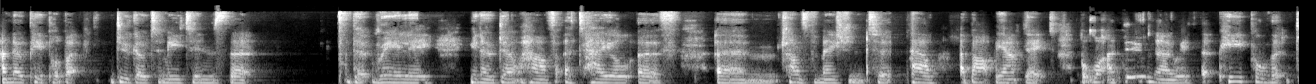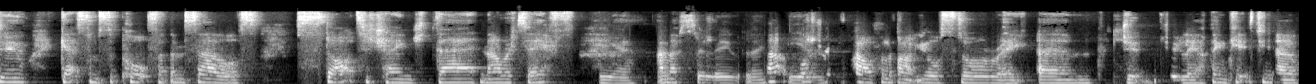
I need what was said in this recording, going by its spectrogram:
I know people, but do go to meetings that that really, you know, don't have a tale of um, transformation to tell about the addict. But what I do know is that people that do get some support for themselves start to change their narrative. Yeah, absolutely. That's yeah. what's really powerful about your story, um, Julie. I think it's, you know,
